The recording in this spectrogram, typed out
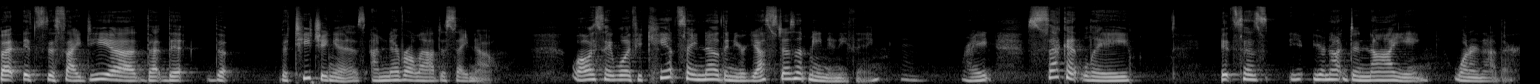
But it's this idea that the, the, the teaching is I'm never allowed to say no. Well, I say, well, if you can't say no, then your yes doesn't mean anything, right? Secondly, it says you're not denying one another.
